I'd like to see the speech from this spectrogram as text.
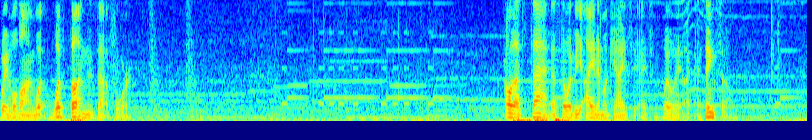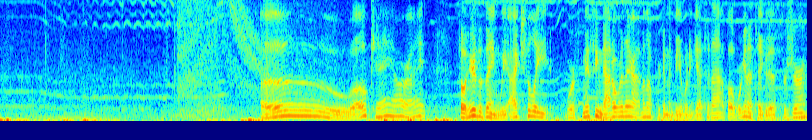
Wait, hold on. What what button is that for? Oh, that's that. That, that would be item. Okay, I see. I see. Wait, wait. I, I think so. Oh, okay. All right. So here's the thing, we actually, we're missing that over there. I don't know if we're to be able to get to that, but we're to take this for sure.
